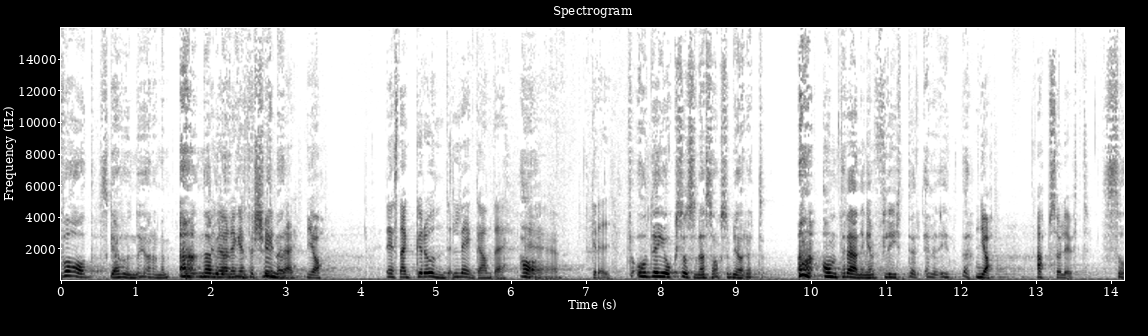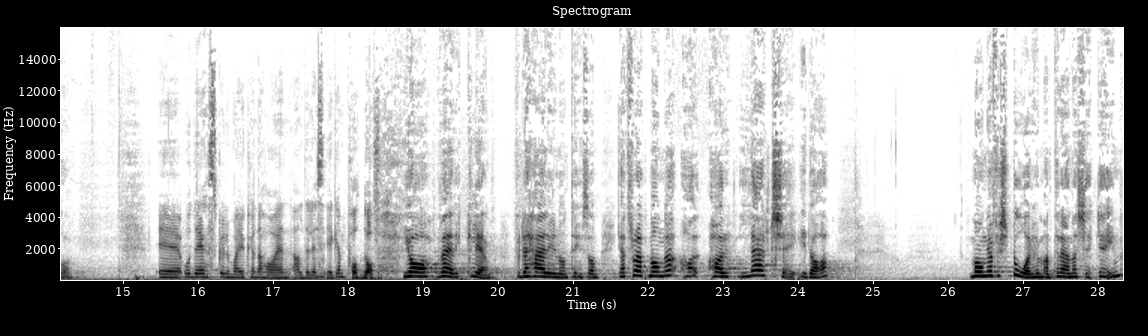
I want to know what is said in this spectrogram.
Vad ska hunden göra när, när belöningen försvinner. Ja. Det är en sån grundläggande Ja. eh, grej. Och det är ju också en sån där sak som gör att om träningen flyter eller inte. Ja, absolut. Så Eh, och det skulle man ju kunna ha en alldeles egen podd om. Ja, verkligen. För det här är ju någonting som jag tror att många har, har lärt sig idag. Många förstår hur man tränar checka-in.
